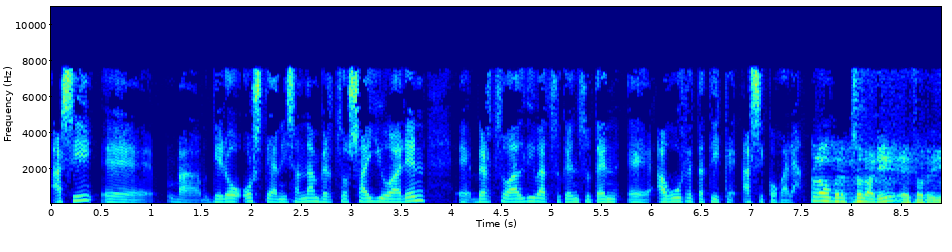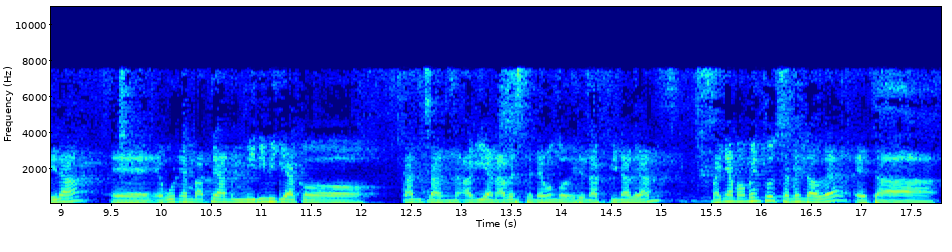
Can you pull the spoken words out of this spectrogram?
hasi e, ba, gero ostean izan dan bertzo saioaren e, bertzo aldi batzuk entzuten e, agurret horretatik hasiko gara. Lau bertsolari etorri dira, e, egunen batean miribilako kantxan agian abesten egongo direnak finalean, baina momentu hemen daude eta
